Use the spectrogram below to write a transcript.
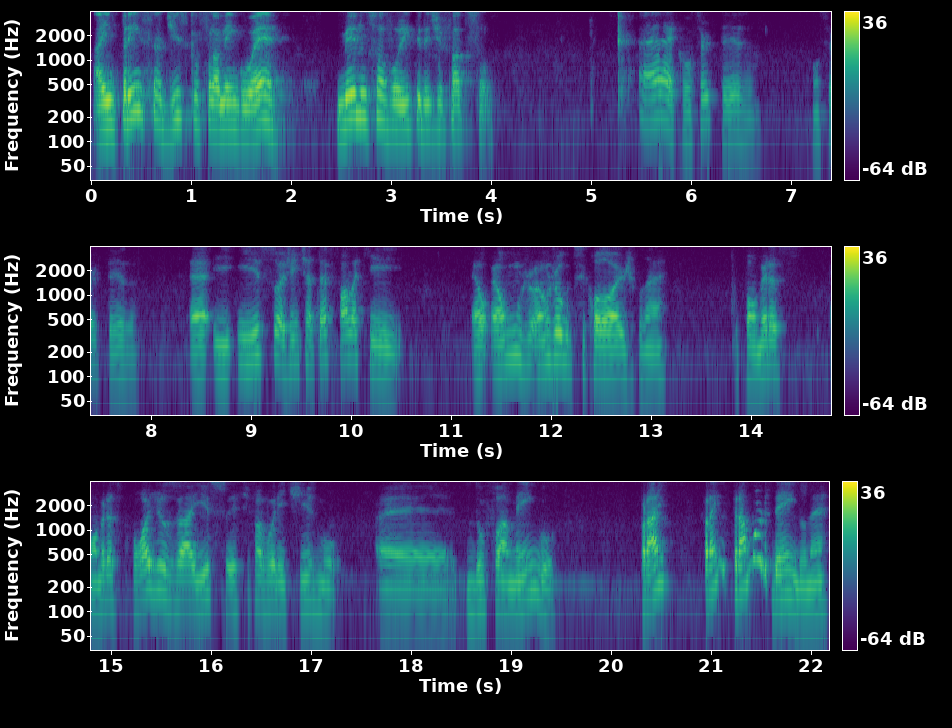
a imprensa diz que o Flamengo é, menos favorito eles de fato são. É, com certeza. Com certeza. É, e, e isso a gente até fala que é, é um, é um jogo psicológico, né? O Palmeiras, o Palmeiras pode usar isso, esse favoritismo é, do Flamengo, para entrar mordendo, né?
